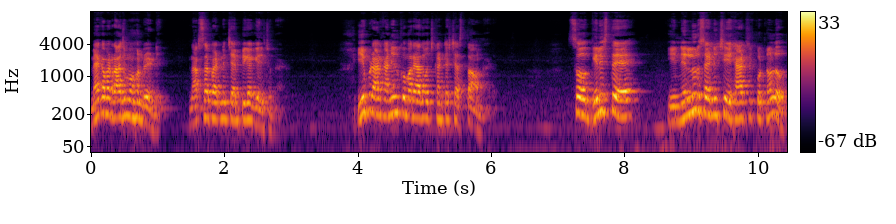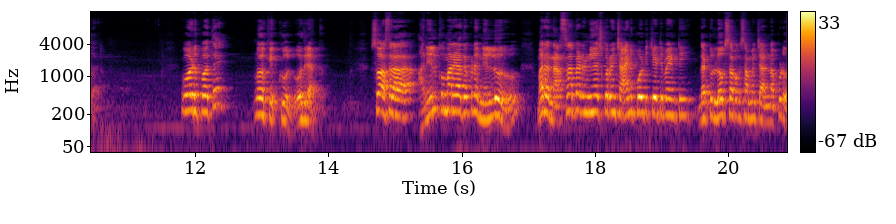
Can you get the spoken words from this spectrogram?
మేకపాటి రాజమోహన్ రెడ్డి. నర్సాపేట నుంచి ఎంపీగా గెలుచున్నాడు. ఇప్పుడు ఆడికి అనిల్ కుమార్ యాదవ్ వచ్చి కంటెస్ట్ చేస్తూ ఉన్నాడు. సో గెలిస్తే ఈ నెల్లూరు సైడ్ నుంచి హ్యాట్రిక్ కొట్టిన వాళ్ళు అవుతారు. ఓడిపోతే ఓకే కూల్ వదిలేద్దాం. సో అసలు అనిల్ కుమార్ యాదవ్ కూడా నెల్లూరు మరి నర్సాపేట నియోజకవర్గం నుంచి ఆయన పోటీ చేయటం ఏంటి? దట్టు లోక్సభకు సంబంధించి అన్నప్పుడు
